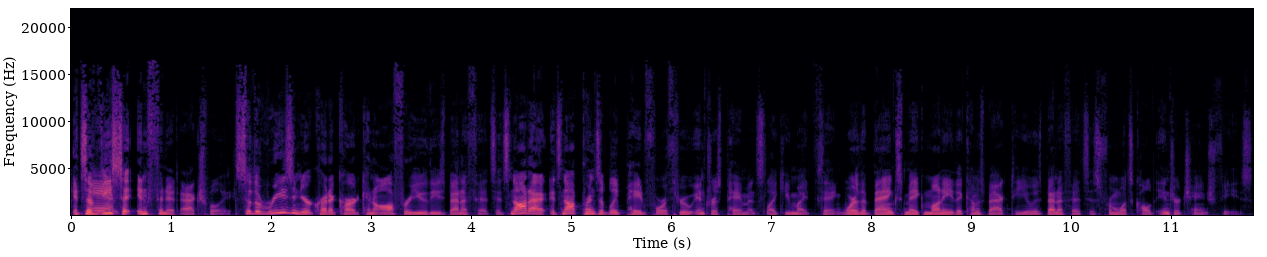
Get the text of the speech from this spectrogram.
It's a and Visa Infinite, actually. So the reason your credit card can offer you these benefits, it's not a, it's not principally paid for through interest payments like you might think. Where the banks make money that comes back to you as benefits is from what's called interchange fees.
